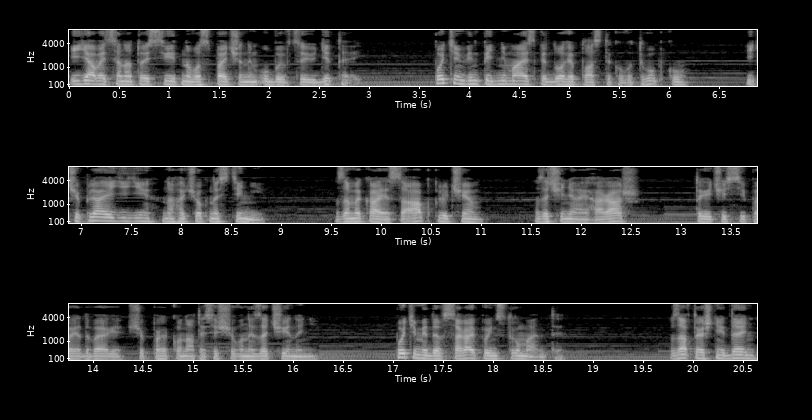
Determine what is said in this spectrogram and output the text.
і явиться на той світ новоспеченим убивцею дітей. Потім він піднімає з підлоги пластикову трубку і чіпляє її на гачок на стіні, замикає Сааб ключем, зачиняє гараж, тричі сіпає двері, щоб переконатися, що вони зачинені. Потім іде в сарай по інструменти. Завтрашній день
